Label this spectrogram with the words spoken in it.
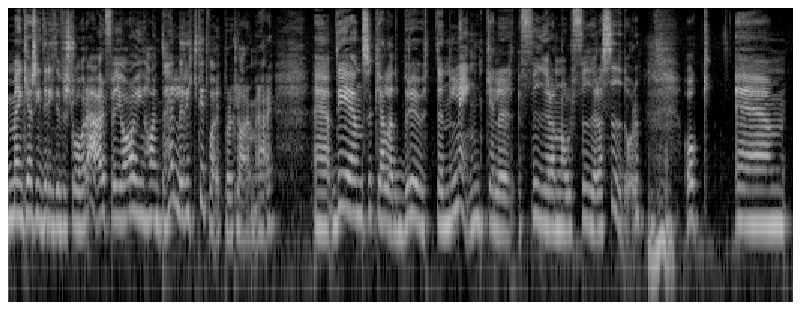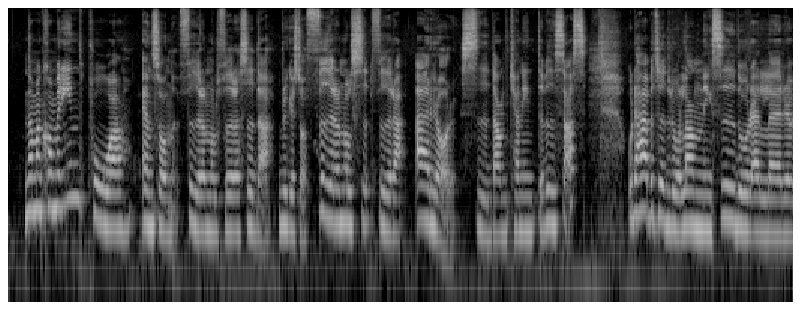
Men kanske inte riktigt förstår vad det är, för jag har inte heller riktigt varit på det klara med det här. Eh, det är en så kallad bruten länk, eller 404-sidor. Och ehm, när man kommer in på en sån 404-sida brukar det stå 404 error, sidan kan inte visas. Och det här betyder då landningssidor eller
